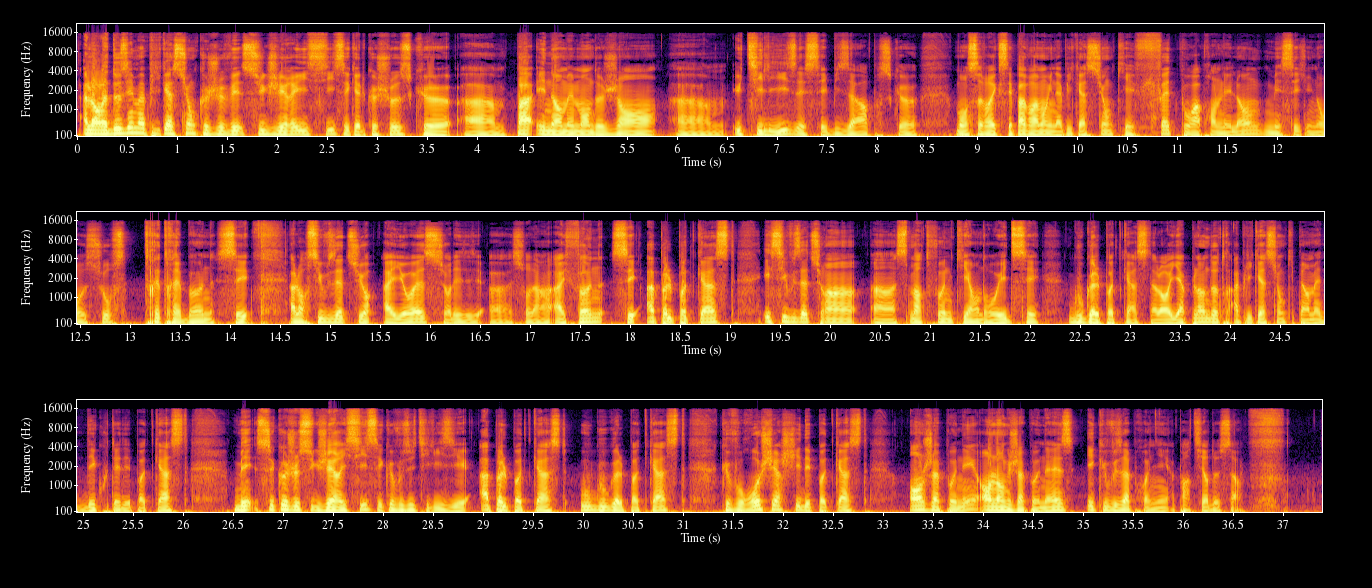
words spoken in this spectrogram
Alors la deuxième application que je vais suggérer ici, c'est quelque chose que euh, pas énormément de gens euh, utilisent et c'est bizarre parce que bon c'est vrai que c'est pas vraiment une application qui est faite pour apprendre les langues, mais c'est une ressource très très bonne. C'est alors si vous êtes sur iOS, sur les euh, sur un iPhone, c'est Apple Podcast et si vous êtes sur un, un smartphone qui est Android, c'est Google Podcast. Alors il y a plein d'autres applications qui permettent d'écouter des podcasts, mais ce que je suggère ici, c'est que vous utilisiez Apple Podcast ou Google Podcast, que vous recherchiez des podcasts en japonais, en langue japonaise, et que vous appreniez à partir de ça.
